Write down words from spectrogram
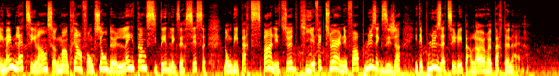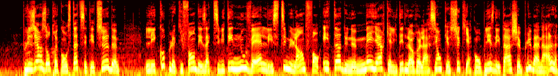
Et même l'attirance augmenterait en fonction de l'intensité de l'exercice. Donc, des participants à l'étude qui effectuaient un effort plus exigeant étaient plus attirés par leur partenaire. Plusieurs autres constats de cette étude les couples qui font des activités nouvelles et stimulantes font état d'une meilleure qualité de leur relation que ceux qui accomplissent des tâches plus banales,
